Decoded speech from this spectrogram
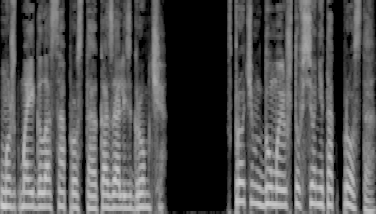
Может, мои голоса просто оказались громче. Впрочем, думаю, что все не так просто.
